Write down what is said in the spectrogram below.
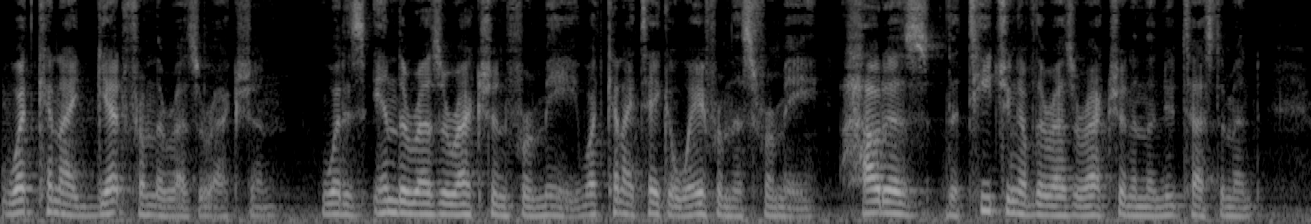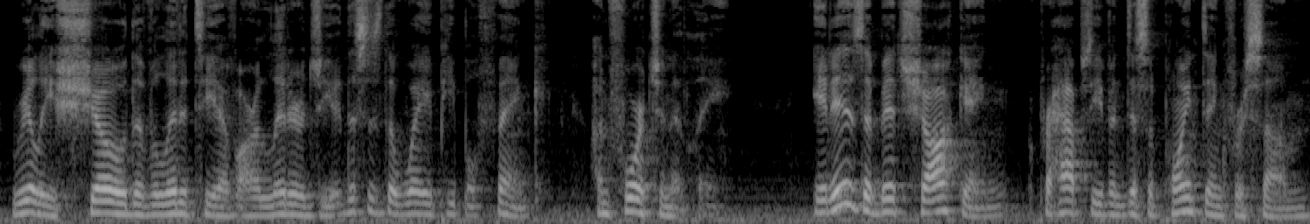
what can I get from the resurrection? What is in the resurrection for me? What can I take away from this for me? How does the teaching of the resurrection in the New Testament really show the validity of our liturgy? This is the way people think unfortunately. It is a bit shocking, perhaps even disappointing for some,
